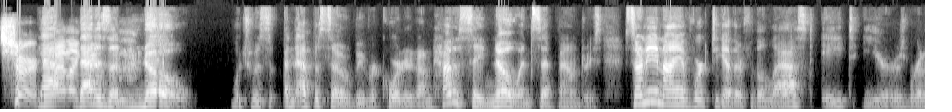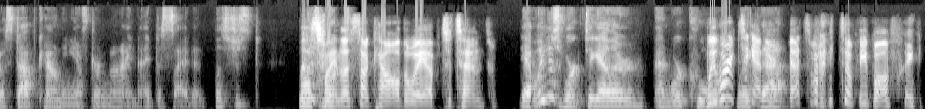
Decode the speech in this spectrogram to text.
sure. That, like that is a no, which was an episode we recorded on how to say no and set boundaries. Sonia and I have worked together for the last eight years. We're going to stop counting after nine, I decided. Let's just. That's fine. Let's not count all the way up to 10. Yeah, we just work together and we're cool. We work like together. that. That's what I tell people. I'm like,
